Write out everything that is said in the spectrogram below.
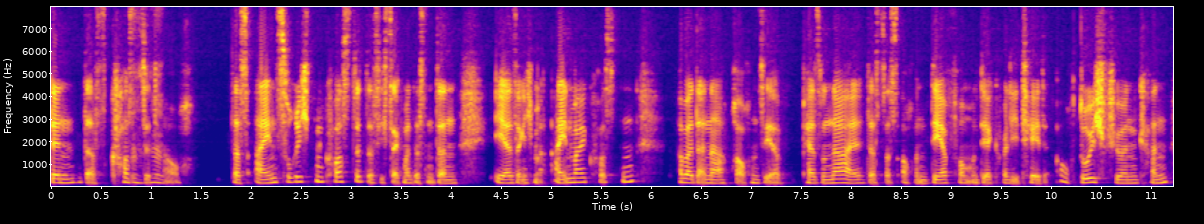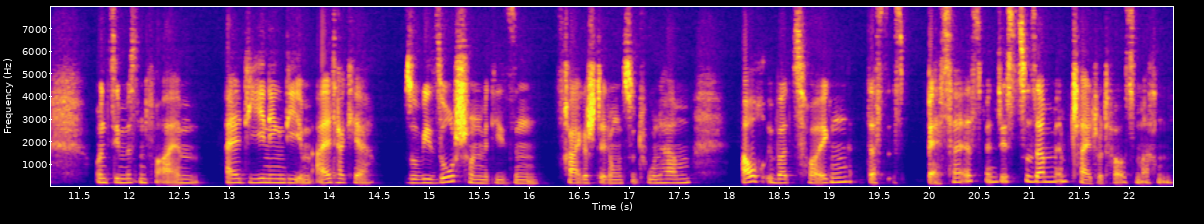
denn das kostet mhm. auch das einzurichten kostet. Das, ich sag mal, das sind dann eher, sage ich mal, Einmalkosten. Aber danach brauchen sie ja Personal, das das auch in der Form und der Qualität auch durchführen kann. Und sie müssen vor allem all diejenigen, die im Alltag ja sowieso schon mit diesen Fragestellungen zu tun haben, auch überzeugen, dass es besser ist, wenn sie es zusammen im Childhood House machen.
